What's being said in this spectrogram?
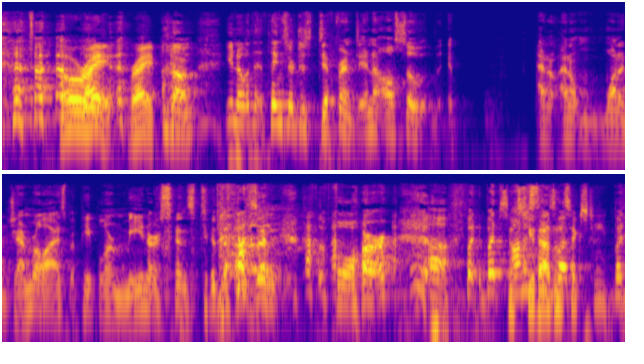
Oh, right, right. Yeah. um, you know, th- things are just different, and also. I don't, I don't want to generalize, but people are meaner since 2004. Uh, but but Since honestly, 2016. But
